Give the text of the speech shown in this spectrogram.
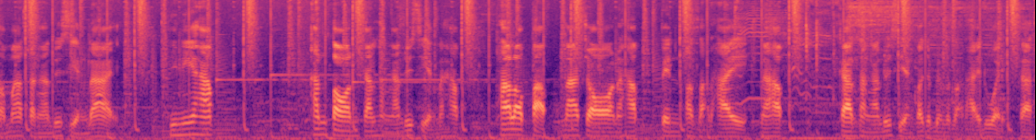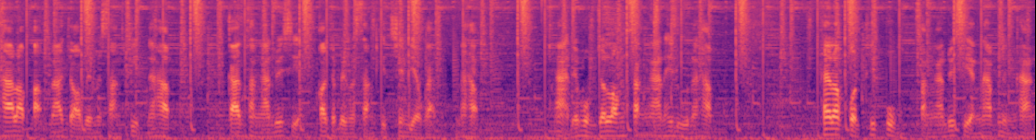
สามารถสั่งงานด้วยเสียงได้ ทีนี้ครับ ขั้นตอนการสั่งงานด้วยเสียงนะครับ ถ้าเราปรับหน้าจอนะครับ เป็นภาษาไทยนะครับ การสั่งงานด้วยเสียงก็จะเป็นภาษาไทยด้วย แต่ถ้าเราปรับหน้าจอเป็นภาษาอังกฤษนะครับ การสั่งงานด้วยเสียงก็จะเป็นภาษาอังกฤษเช่นเดียวกันนะครับอะเดี๋ยวผมจะลองสั่งงานให้ดูนะครับ ให้เรากดที่ปุ่มสั่งงานด้วยเสียงนะครับหนึ่งครั้ง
